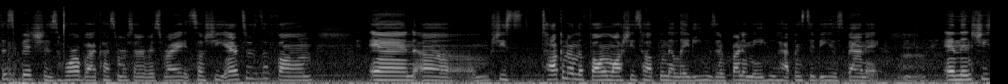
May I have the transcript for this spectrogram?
this bitch is horrible at customer service right? So she answers the phone and um, she's talking on the phone while she's helping the lady who's in front of me who happens to be hispanic. And then she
